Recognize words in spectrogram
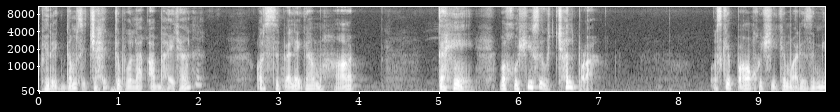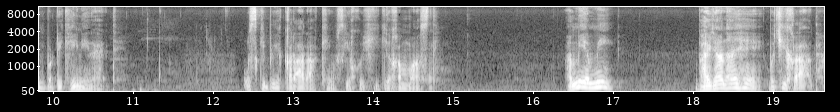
پھر ایک دم سے چہک کے بولا، آپ بھائی جان ہیں؟ اور اس سے پہلے کہ ہم ہاں کہیں، وہ خوشی سے اچھل پڑا۔ اس کے پاؤں خوشی کے مارے زمین پر ٹک ہی نہیں رہے تھے۔ اس کی بھی قرار آنکھیں، اس کی خوشی کی غماس تھیں۔ امی امی، بھائی جان آئے ہیں، وہ چیخ رہا تھا۔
